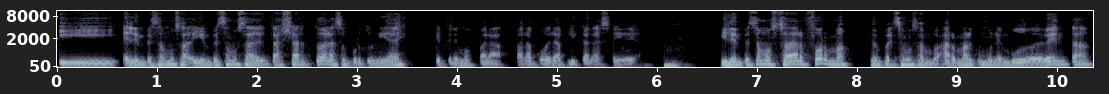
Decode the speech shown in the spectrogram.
y, empezamos a, y empezamos a detallar todas las oportunidades que tenemos para, para poder aplicar a esa idea. Y le empezamos a dar forma, lo empezamos a armar como un embudo de venta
